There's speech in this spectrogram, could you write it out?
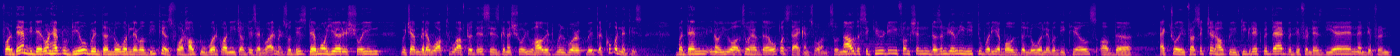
for them, they don't have to deal with the lower level details for how to work on each of these environments. So this demo here is showing, which I'm going to walk through after this, is going to show you how it will work with the Kubernetes. But then, you know, you also have the OpenStack and so on. So now the security function doesn't really need to worry about the lower level details of the actual infrastructure, how to integrate with that, with different SDN and different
